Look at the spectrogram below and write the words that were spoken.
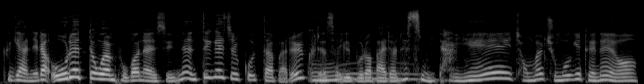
그게 아니라 오랫동안 보관할 수 있는 뜨개질 꽃다발을 그래서 음. 일부러 마련했습니다. 예, 정말 주목이 되네요.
